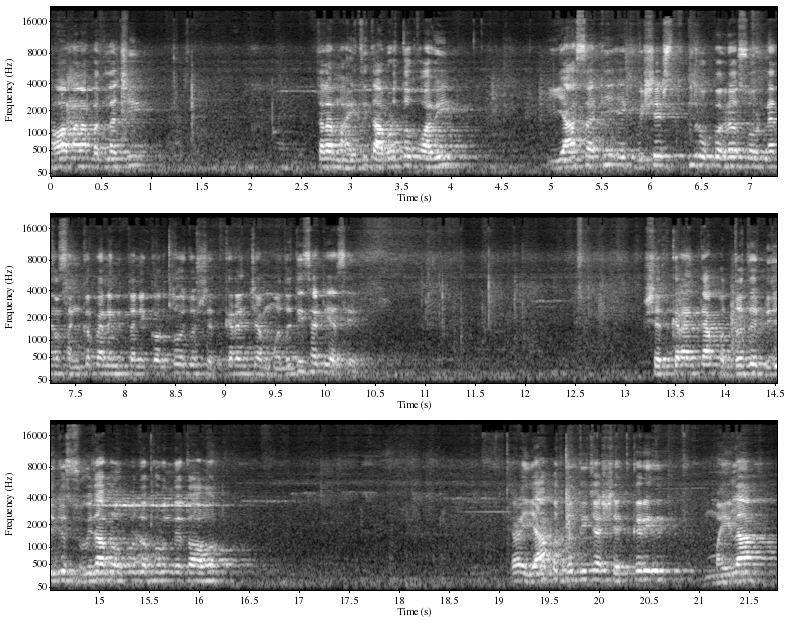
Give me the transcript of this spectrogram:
हवामाना बदलाची त्याला माहिती ताबडतोब व्हावी. यासाठी एक विशेष उपग्रह सोडण्याचा संकल्प या निमित्ताने करतो जो शेतकऱ्यांच्या मदतीसाठी असेल. शेतकऱ्यांना त्या पद्धतीने डिजिटल सुविधा आपण उपलब्ध करून देतो आहोत. त्यामुळे या पद्धतीच्या शेतकरी महिला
